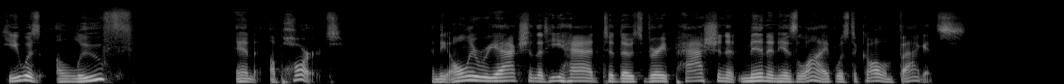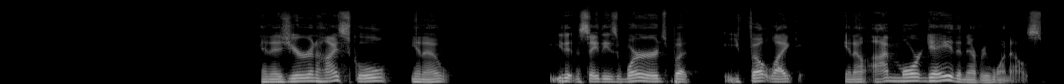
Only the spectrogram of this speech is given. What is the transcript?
He was aloof and apart. And the only reaction that he had to those very passionate men in his life was to call them faggots. And as you're in high school, you know, you didn't say these words, but you felt like you know, I'm more gay than everyone else.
